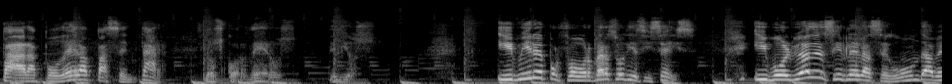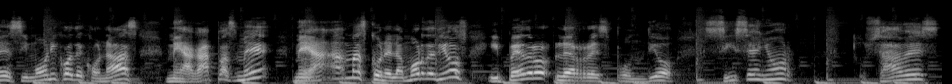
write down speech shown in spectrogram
para poder apacentar los corderos de Dios. Y mire por favor verso 16. Y volvió a decirle la segunda vez, Simón hijo de Jonás, ¿me agapas me? ¿Me amas con el amor de Dios? Y Pedro le respondió, sí Señor, tú sabes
